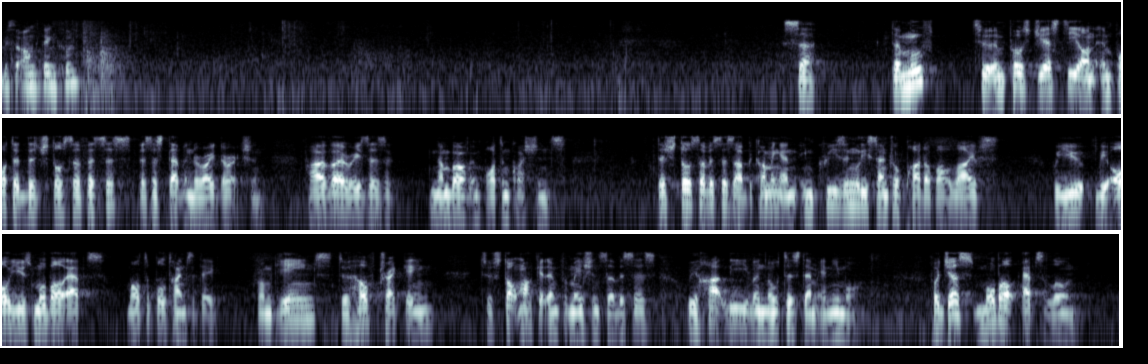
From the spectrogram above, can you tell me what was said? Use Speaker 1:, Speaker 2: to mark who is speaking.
Speaker 1: Mr. Ong Teng Koon.
Speaker 2: Sir, the move to impose GST on imported digital services is a step in the right direction. However, it raises a number of important questions. Digital services are becoming an increasingly central part of our lives. We, we all use mobile apps multiple times a day. From games to health tracking to stock market information services, we hardly even notice them anymore. For just mobile apps alone,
